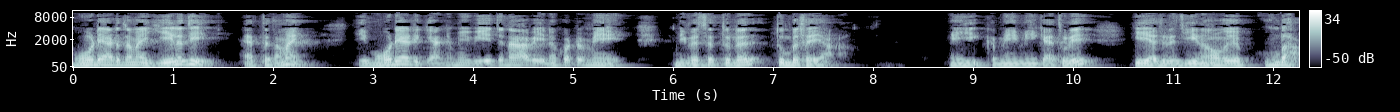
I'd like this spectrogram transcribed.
මෝඩයාට තමයි කියලා තියෙන්නේ. ඇත්ත තමයි. මේ මෝඩයාට කියන්නේ මේ වේදනාව එනකොට මේ නිවස තුල තුඹසයා. මේ මේ මේක ඇතුලේ ඊ ඇතුලේ තියෙන ඔය උඹා.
